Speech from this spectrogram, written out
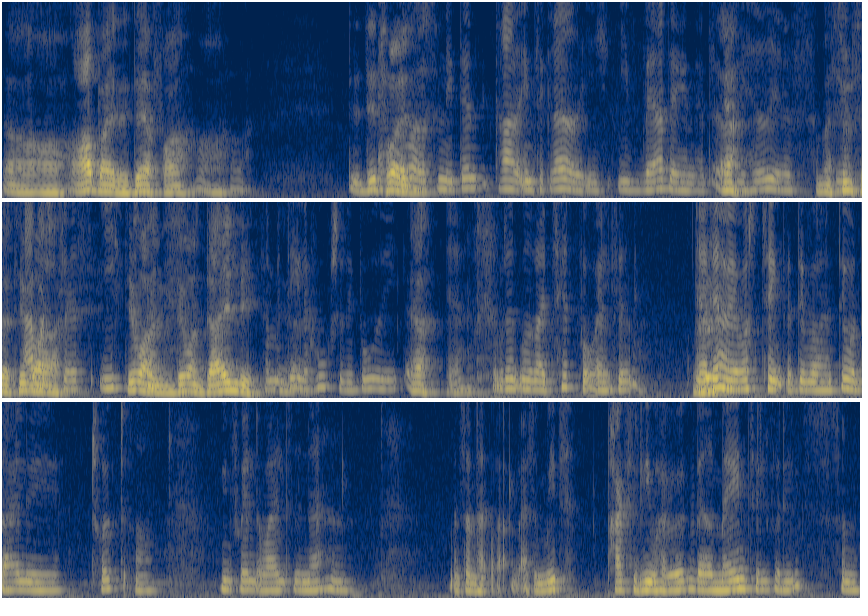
og, og arbejdede derfra. Og det, det ja, tror det jeg... Var jo sådan i den grad integreret i, i hverdagen, at, ja. at I havde jeres, man synes, at det arbejdsplads var, i. Det var, en, det var en dejlig... Som en del ja. af huset, vi boede i. Ja. ja. Så på den måde var I tæt på altid. Ja, det har jeg også tænkt, at det var, det var dejligt trygt, og mine forældre var altid i nærheden. Men sådan, altså mit praksisliv har jo ikke været magen til, fordi sådan,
